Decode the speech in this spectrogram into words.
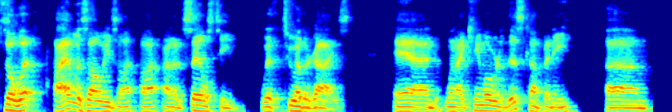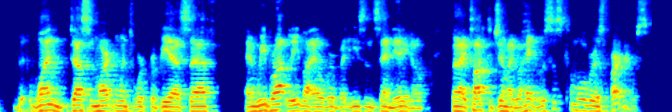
So what I was always on on a sales team with two other guys, and when I came over to this company, um, one Dustin Martin went to work for BASF, and we brought Levi over, but he's in San Diego. But I talked to Jim. I go, hey, let's just come over as partners.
